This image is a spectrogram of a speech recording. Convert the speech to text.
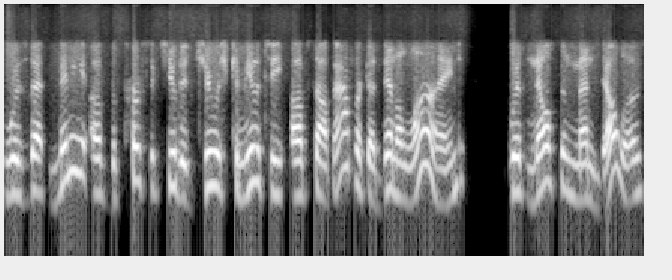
was that many of the persecuted Jewish community of South Africa then aligned with Nelson Mandela's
